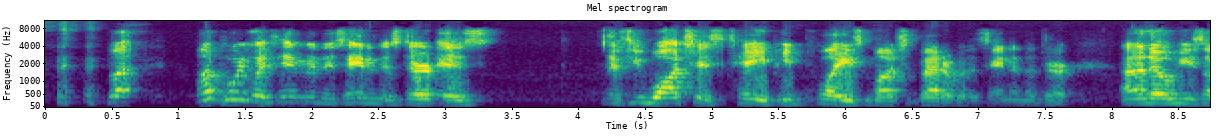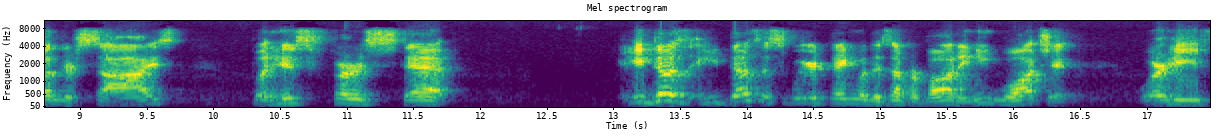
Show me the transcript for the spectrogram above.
but my point with him and his hand in his dirt is, if you watch his tape, he plays much better with his hand in the dirt. And I know he's undersized, but his first step, he does he does this weird thing with his upper body, and you watch it where he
